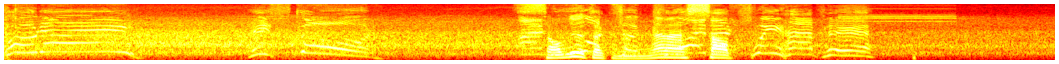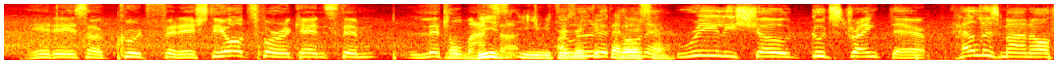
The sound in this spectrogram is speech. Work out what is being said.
Kone! He scored! And Sallıyor takımını, a hemen sal. It is a good finish. The odds were against him. Little Biz matter. iyi bitirecektik de Aruna neyse. Kone really showed good strength there. Held his man off,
